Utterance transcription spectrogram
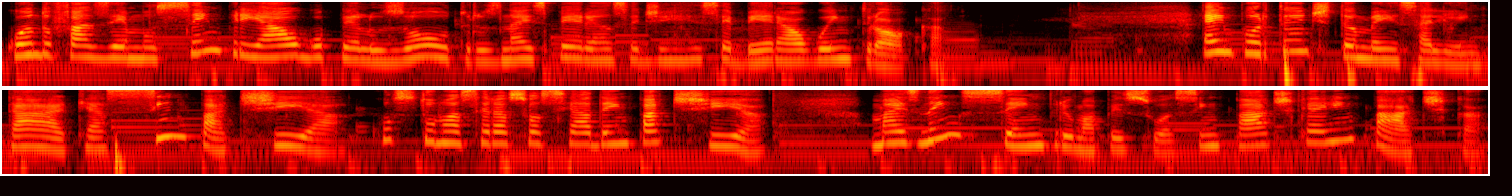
Quando fazemos sempre algo pelos outros na esperança de receber algo em troca. É importante também salientar que a simpatia costuma ser associada à empatia, mas nem sempre uma pessoa simpática é empática,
